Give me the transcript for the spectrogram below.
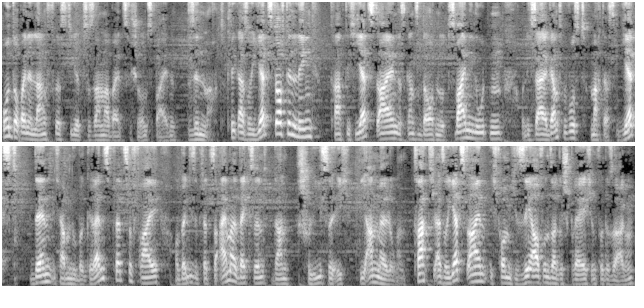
und ob eine langfristige Zusammenarbeit zwischen uns beiden Sinn macht. Klick also jetzt auf auf den Link, trag dich jetzt ein. Das Ganze dauert nur zwei Minuten und ich sage ganz bewusst, mach das jetzt, denn ich habe nur begrenzt Plätze frei und wenn diese Plätze einmal weg sind, dann schließe ich die Anmeldungen. Trag dich also jetzt ein. Ich freue mich sehr auf unser Gespräch und würde sagen,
